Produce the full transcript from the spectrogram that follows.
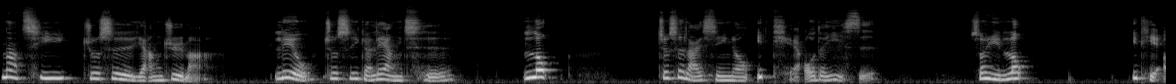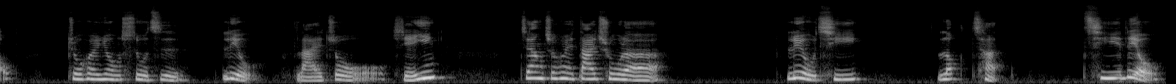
那七就是阳具嘛，六就是一个量词，碌。就是来形容一条的意思，所以六一条就会用数字六来做谐音，这样就会带出了六七六七七六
